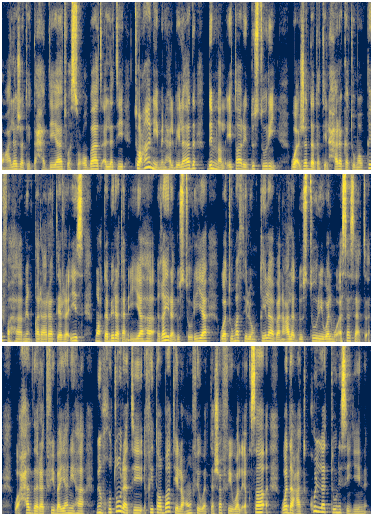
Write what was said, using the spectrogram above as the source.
ومعالجه التحديات والصعوبات التي تعاني منها البلاد ضمن الإطار الدستوري وجددت الحركة موقفها من قرارات الرئيس معتبرة إياها غير دستورية وتمثل انقلابا على الدستور والمؤسسات وحذرت في بيانها من خطورة خطابات العنف والتشفي والإقصاء ودعت كل التونسيين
